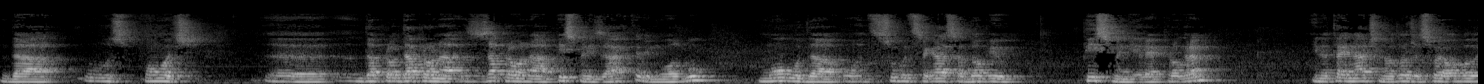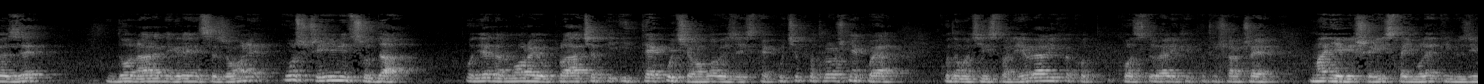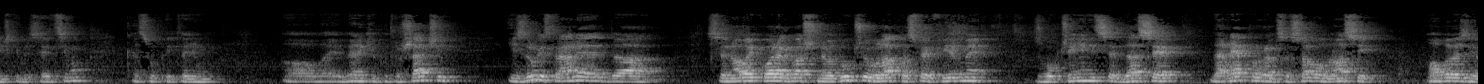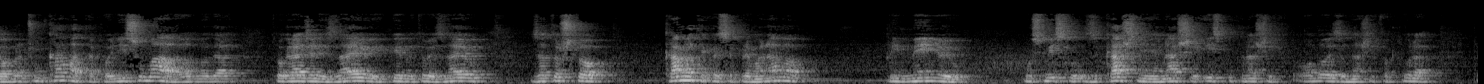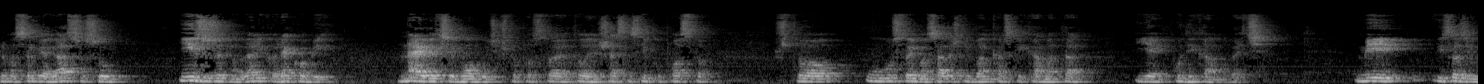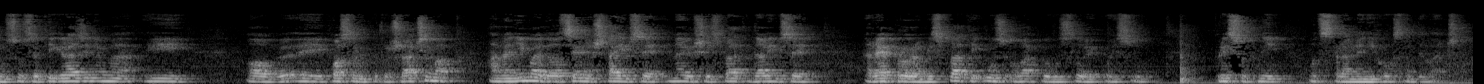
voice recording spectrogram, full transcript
da uz pomoć da, zapravo na, zapravo na pismeni zahtev i molbu mogu da od Subotice gasa dobiju pismeni reprogram i na taj način odlože svoje obaveze do naredne grejne sezone, uz činjenicu da pod jedan moraju plaćati i tekuće obaveze iz tekuće potrošnje, koja kod domaćinstva nije velika, kod, kod velikih potrošača je manje više ista i u letnim i u zimskim mesecima, kad su u pitanju ovaj, veliki potrošači. I s druge strane, da se na ovaj korak baš ne odlučuju lako sve firme zbog činjenice da se da reprogram sa sobom nosi obavezni obračun kamata koji nisu male, odmah da to građani znaju i firme to već znaju, zato što kamate koje se prema nama primenjuju u smislu kašnjenja naših isputa naših obaveza, naših faktura prema Srbija gasu su izuzetno veliko, rekao bih, najveće moguće što postoje, to je 16,5%, što u uslovima sadašnjih bankarskih kamata je kudikamo veće. Mi izlazimo u susret i građanima i, i poslovnim potrošačima, a na njima je da ocene šta im se najviše isplati, da li im se reprogram isplati uz ovakve uslove koji su prisutni od strane njihovog snabdevača.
